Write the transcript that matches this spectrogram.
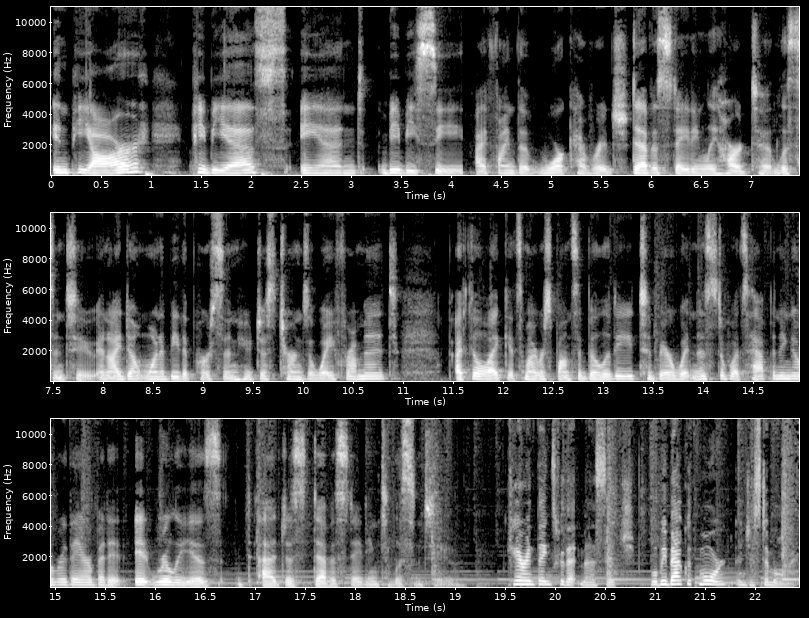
NPR, PBS, and BBC. I find the war coverage devastatingly hard to listen to, and I don't want to be the person who just turns away from it. I feel like it's my responsibility to bear witness to what's happening over there, but it, it really is uh, just devastating to listen to. Karen, thanks for that message. We'll be back with more in just a moment.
